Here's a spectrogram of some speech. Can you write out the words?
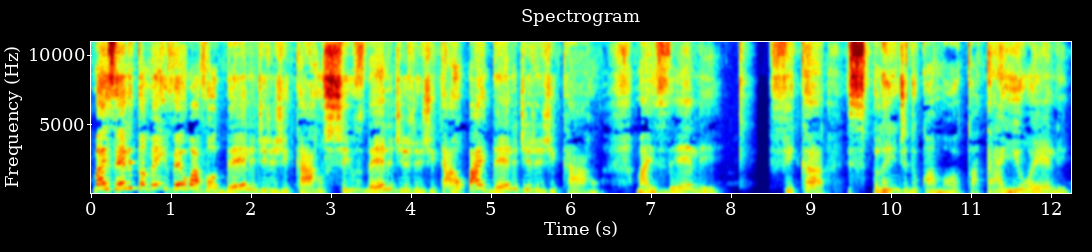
Mas ele também vê o avô dele dirigir carro, os tios dele dirigir carro, o pai dele dirigir carro. Mas ele fica esplêndido com a moto, atraiu ele.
